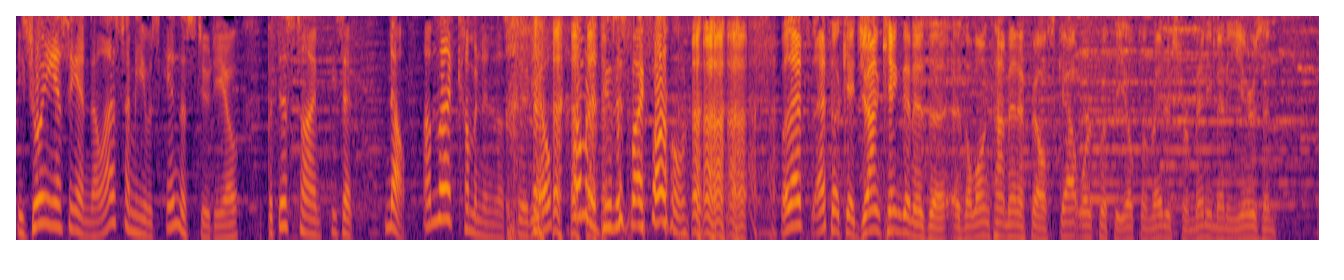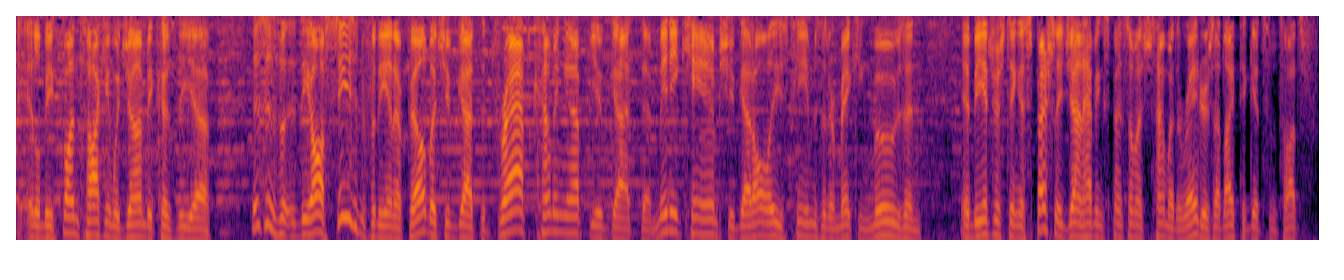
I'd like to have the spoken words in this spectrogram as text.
He's joining us again. Now, last time he was in the studio, but this time he said, No, I'm not coming in the studio. I'm going to do this by phone. well, that's that's okay. John Kingdon is a is a longtime NFL scout. Worked with the Oakland Raiders for many many years, and it'll be fun talking with John because the uh, this is the, the off season for the NFL. But you've got the draft coming up. You've got the mini camps. You've got all these teams that are making moves, and it'd be interesting, especially John having spent so much time with the Raiders. I'd like to get some thoughts f-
